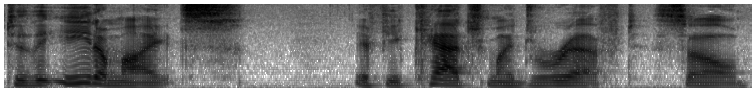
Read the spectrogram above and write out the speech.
to the Edomites, if you catch my drift. So,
